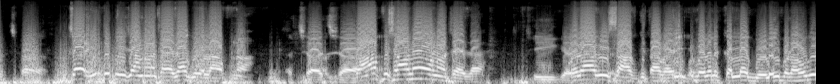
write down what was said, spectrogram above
ਅੱਛਾ। ਚਾਹੀਦਾ ਵੀ ਜਾਣਾ ਚਾਹੀਦਾ ਗੋਲਾ ਆਪਣਾ। ਅੱਛਾ ਅੱਛਾ। ਰਾਹ ਆਉਣਾ ਚਾਹੀਦਾ। ਠੀਕ ਹੈ। ਉਹਦਾ ਵੀ ਹਿਸਾਬ ਕਿਤਾਬ ਹੈ ਮਤਲਬ ਕੱਲਾ ਗੋਲੇ ਬਣਾਓਗੇ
